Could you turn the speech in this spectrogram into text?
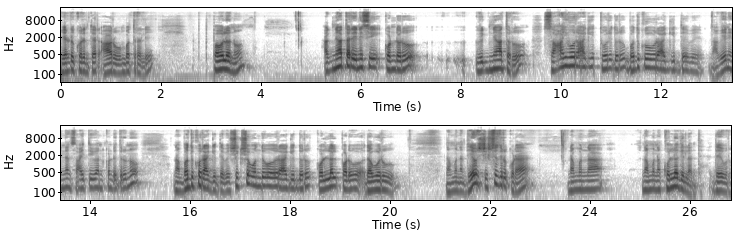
ಎರಡು ಕೊರಿಂತಿಯರ್ ಆರು ಒಂಬತ್ತರಲ್ಲಿ ಪೌಲನು ಅಜ್ಞಾತರೆನಿಸಿಕೊಂಡರೂ ವಿಜ್ಞಾತರು ಸಾಯುವವರಾಗಿ ತೋರಿದರು ಬದುಕುವವರಾಗಿದ್ದೇವೆ. ನಾವೇನು ಇನ್ನೊಂದು ಸಾಯ್ತೀವಿ ಅಂದ್ಕೊಂಡಿದ್ರು ನಾವು ಬದುಕೋರಾಗಿದ್ದೇವೆ ಶಿಕ್ಷೆ ಹೊಂದುವವರಾಗಿದ್ದರು ಕೊಳ್ಳಲ್ಪಡುವದವರು ನಮ್ಮನ್ನು ದೇವರು ಶಿಕ್ಷಿಸಿದ್ರು ಕೂಡ ನಮ್ಮನ್ನು ನಮ್ಮನ್ನು ಕೊಲ್ಲೋದಿಲ್ಲಂತೆ ದೇವರು.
